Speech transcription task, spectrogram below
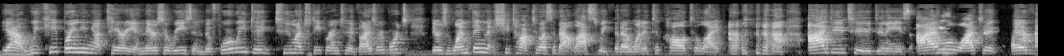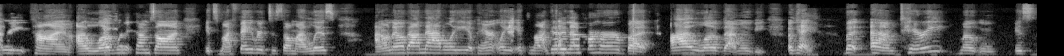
Yeah, we keep bringing up Terry, and there's a reason. Before we dig too much deeper into advisory boards, there's one thing that she talked to us about last week that I wanted to call to light. I do too, Denise. I will watch it every time. I love when it comes on. It's my favorite. It's on my list. I don't know about Natalie. Apparently, it's not good enough for her, but I love that movie. Okay, but um, Terry Moten is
